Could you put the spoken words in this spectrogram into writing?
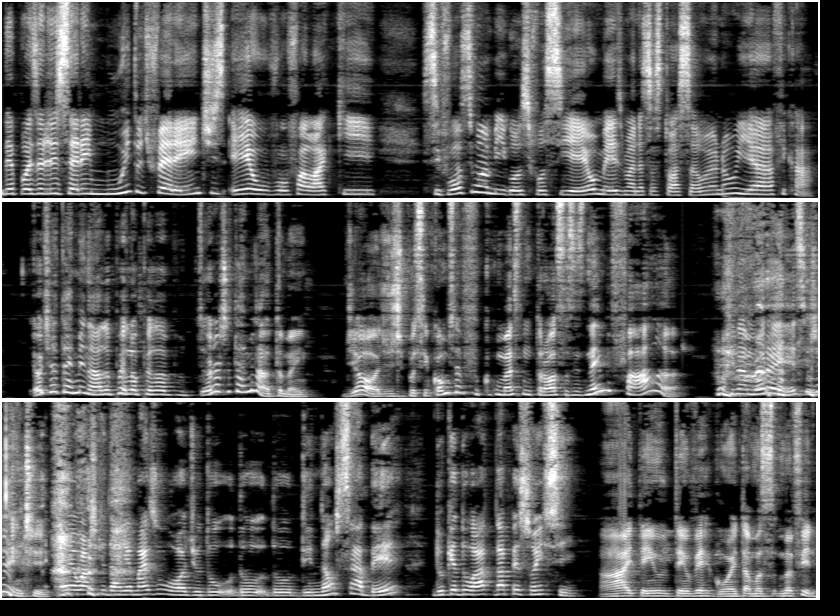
depois eles serem muito diferentes. Eu vou falar que se fosse um amigo ou se fosse eu mesma nessa situação, eu não ia ficar. eu tinha terminado pela, pela. Eu já tinha terminado também. De ódio. Tipo assim, como você começa um troço assim, nem me fala. Que namoro é esse, gente? É, eu acho que daria mais o ódio do, do, do- de não saber do que do ato da pessoa em si. Ai, tenho, tenho vergonha, tá? Mas, meu filho,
